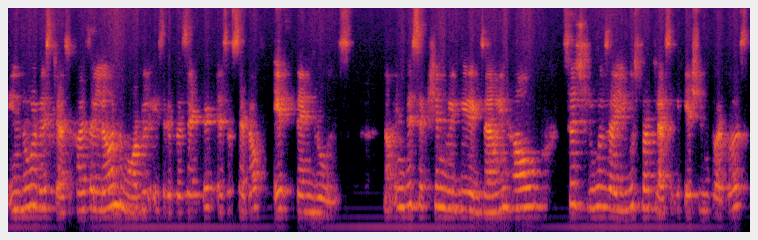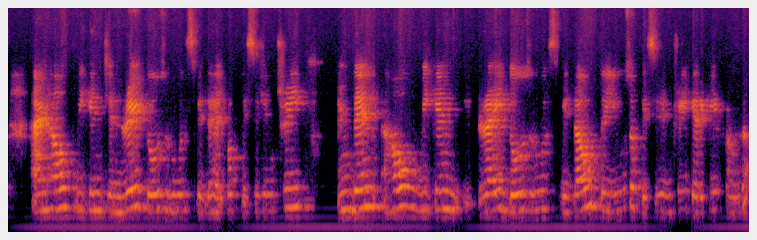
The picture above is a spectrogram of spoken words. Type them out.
in rule-based classifiers, a learned model is represented as a set of if-then rules. Now, in this section, we will examine how such rules are used for classification purpose and how we can generate those rules with the help of decision tree and then how we can write those rules without the use of decision tree directly from the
